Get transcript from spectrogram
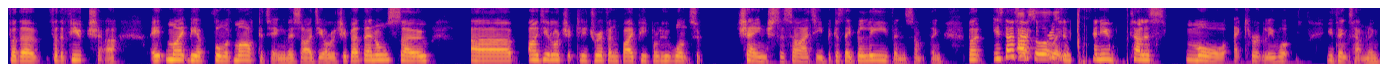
for the for the future. It might be a form of marketing, this ideology, but then also uh, ideologically driven by people who want to change society because they believe in something. But is that absolutely? Can you tell us more accurately what you think's happening?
